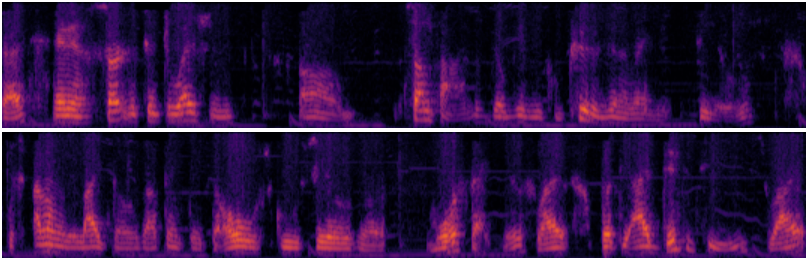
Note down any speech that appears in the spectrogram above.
Okay, and in certain situations, um, sometimes they'll give you computer generated seals, which I don't really like those. I think that the old school seals are more effective, right? But the identities, right,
